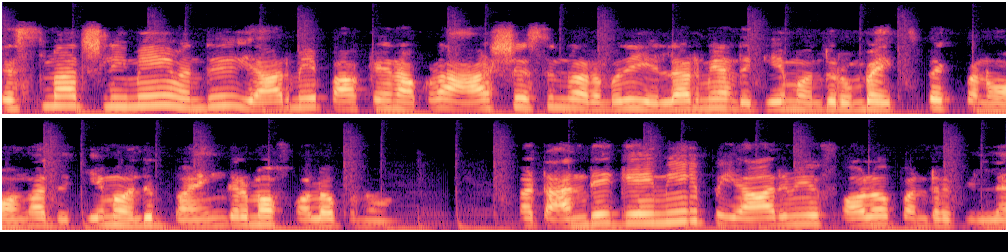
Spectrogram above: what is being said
டெஸ்ட் மேட்ச்லயுமே வந்து யாருமே பார்க்கலனா கூட ஆஷஸ்ன்னு வரும்போது எல்லாருமே அந்த கேமை வந்து ரொம்ப எக்ஸ்பெக்ட் பண்ணுவாங்க. அந்த கேமை வந்து பயங்கரமா ஃபாலோ பண்ணுவாங்க. பட் அந்த கேமே இப்போ யாருமே ஃபாலோ பண்றது இல்ல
